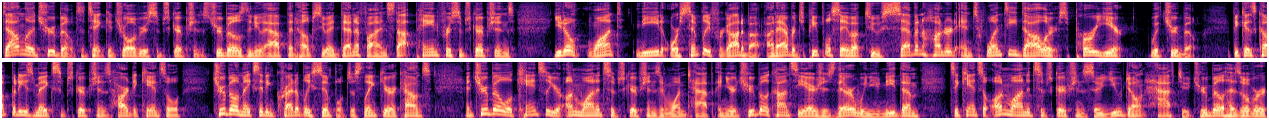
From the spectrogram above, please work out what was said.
Download Truebill to take control of your subscriptions. Truebill is the new app that helps you identify and stop paying for subscriptions you don't want, need, or simply forgot about. On average, people save up to $720 per year with Truebill. Because companies make subscriptions hard to cancel, Truebill makes it incredibly simple. Just link your accounts, and Truebill will cancel your unwanted subscriptions in one tap. And your Truebill concierge is there when you need them to cancel unwanted subscriptions so you don't have to. Truebill has over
